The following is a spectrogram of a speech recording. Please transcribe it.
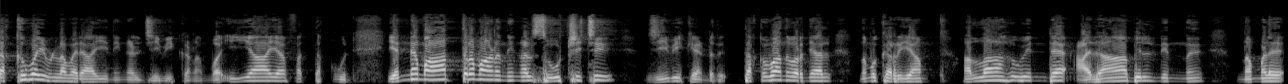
തക്കവയുള്ളവരായി നിങ്ങൾ ജീവിക്കണം. വ ഇയായ ഫത്തഖൂൻ. എന്നെ മാത്രമാണ് നിങ്ങൾ സൂക്ഷിച്ച് ജീവിക്കേണ്ടത്. തക്കവ എന്ന് പറഞ്ഞാൽ നമുക്കറിയാം അള്ളാഹുവിന്റെ അരാബിൽ നിന്ന് നമ്മളെ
